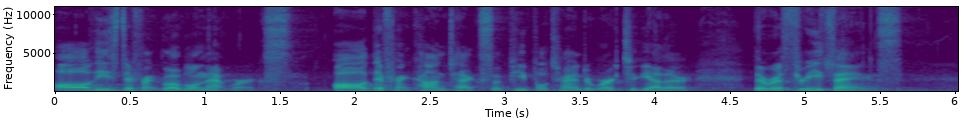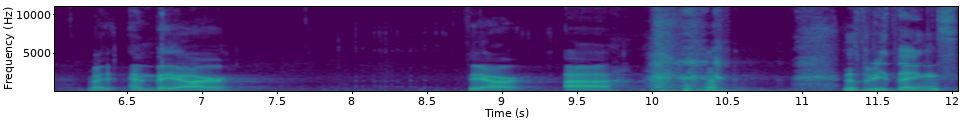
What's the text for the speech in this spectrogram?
all these different global networks, all different contexts of people trying to work together. There were three things, right? And they are, they are, uh, the three things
